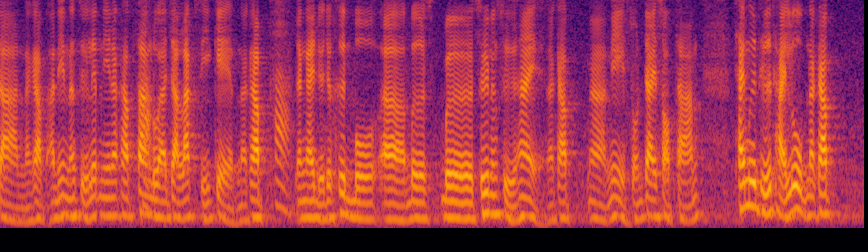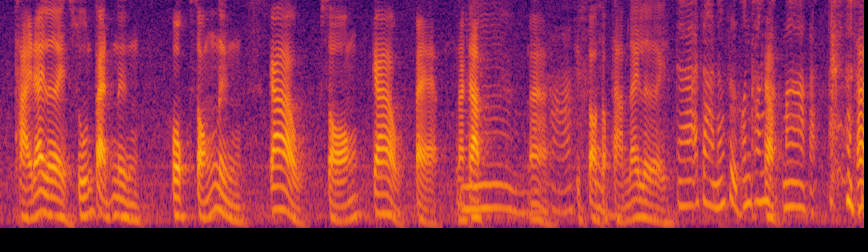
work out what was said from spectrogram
จารย์นะครับ อันนี้หนังสือเล่มนี้นะครับ สร้างค่ะโดยอาจารย์ลักษณ์ศรีเกตนะครับค่ะยังไงเดี๋ยวจะขึ้นโบเอ่อเบอร์เบอร์ซื้อหนังสือให้นะครับอ่านี่สนใจสอบถาม ใช้มือถือถ่ายรูปนะครับ ถ่ายได้เลย 081 621 9298 นะครับอืมอ่านะคะติดต่อสอบถามได้เลย นะคะอาจารย์หนังสือค่อนข้างคหรับนักมากอะ ใช่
